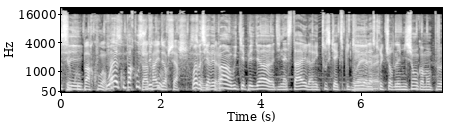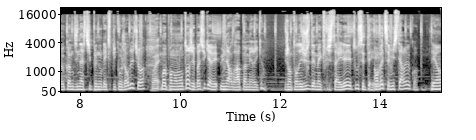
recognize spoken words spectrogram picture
C'est coup par coup, en fait. Ouais, coup par coup, C'est un travail de recherche. Ouais, ce parce qu'il n'y avait pas un Wikipédia euh, Dynastyle avec tout ce qui est expliqué, Ouais, la ouais. structure de l'émission, comme on peut, comme Dynasty peut nous l'expliquer aujourd'hui, tu vois. Ouais. Moi, pendant longtemps, j'ai pas su qu'il y avait une heure de rap américain. J'entendais juste des mecs freestyler et tout. C'était, en fait, c'est mystérieux, quoi. Et en,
